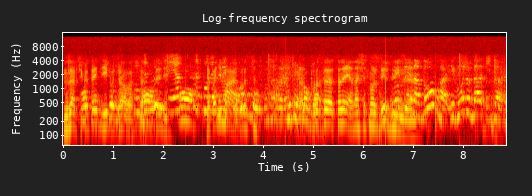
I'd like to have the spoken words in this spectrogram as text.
Назарчик, отойди, Всё, пожалуйста. Отойди. Я понимаю, просто, просто смотри, она сейчас может, видишь, Лозина длинная. довга і може вда- вдарити.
